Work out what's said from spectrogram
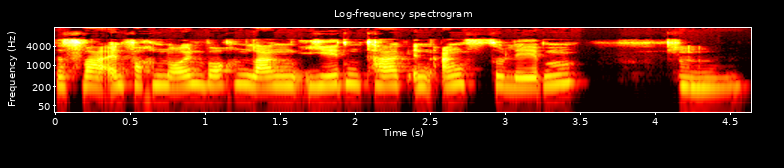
Das war einfach neun Wochen lang jeden Tag in Angst zu leben. Mhm.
